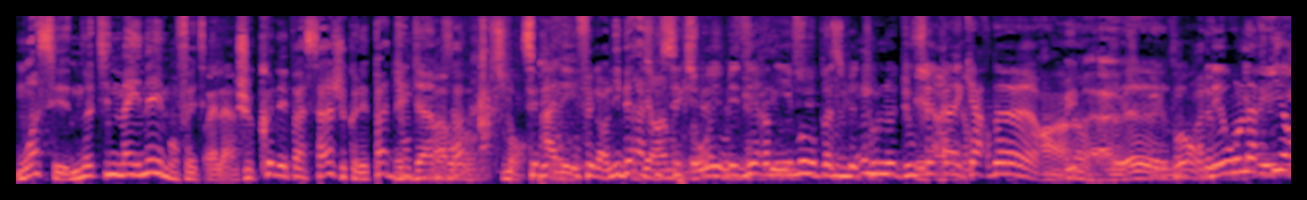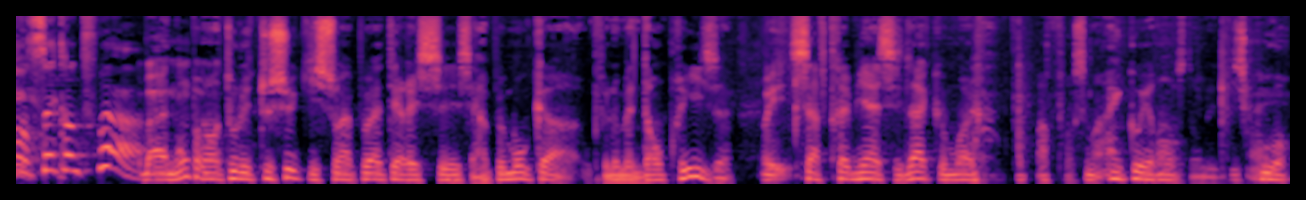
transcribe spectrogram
moi, c'est not in my name, en fait. Voilà. Je connais pas ça, je connais pas de gens qui font ça. c'est des gens qui ont fait leur libération sexuelle. Oui, mais dernier mot, parce que tout le, vous faites un quart d'heure. Bah, euh, mais on l'a dit en 50 fois. Bah non, pas. Tous, les, tous ceux qui sont un peu intéressés, c'est un peu mon cas, au phénomène d'emprise savent très bien, c'est là que moi, je pas forcément incohérence dans le discours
